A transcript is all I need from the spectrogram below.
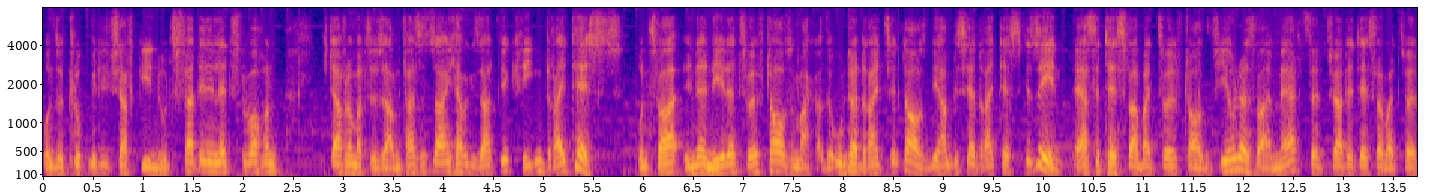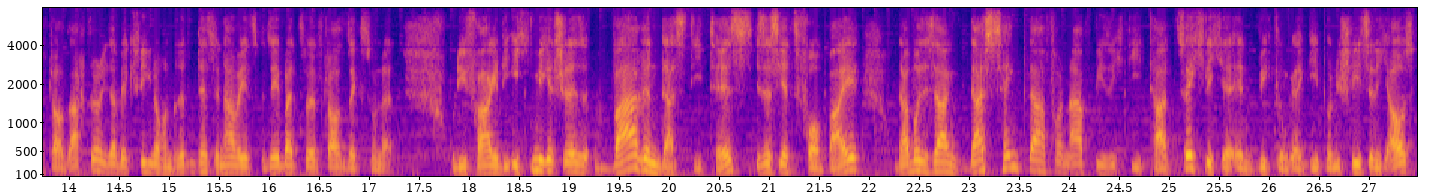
unsere Clubmitgliedschaft genutzt hat in den letzten Wochen. Ich darf nochmal zusammenfassend sagen, ich habe gesagt, wir kriegen drei Tests. Und zwar in der Nähe der 12.000 Marke, also unter 13.000. Wir haben bisher drei Tests gesehen. Der erste Test war bei 12.400, das war im März. Der zweite Test war bei 12.800. Ich sage, wir kriegen noch einen dritten Test, den haben wir jetzt gesehen bei 12.600. Und die Frage, die ich mir jetzt stelle, waren das die Tests? Ist es jetzt vorbei? Und da muss ich sagen, das hängt davon ab, wie sich die tatsächliche Entwicklung ergibt. Und ich schließe nicht aus,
